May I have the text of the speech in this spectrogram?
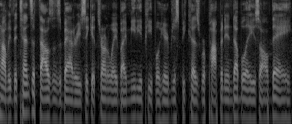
probably the tens of thousands of batteries that get thrown away by media people here just because we're popping in double A's all day.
